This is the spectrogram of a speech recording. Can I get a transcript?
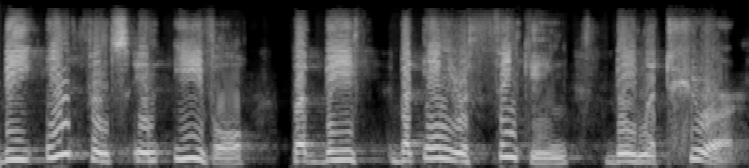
be infants in evil, but, be, but in your thinking be mature.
